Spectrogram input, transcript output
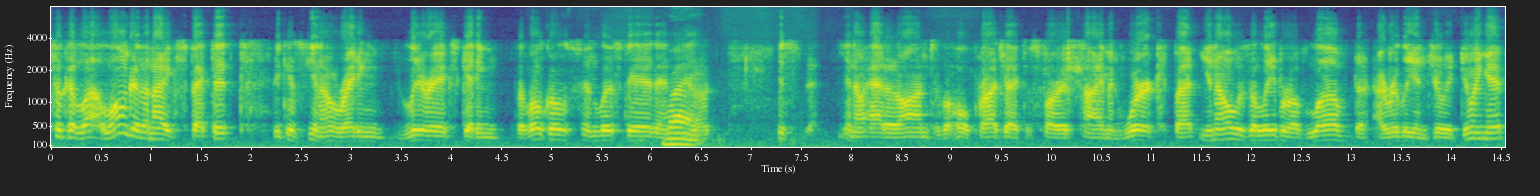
took a lot longer than I expected because you know writing lyrics, getting the vocals enlisted, and right. you know, just you know added on to the whole project as far as time and work. But you know, it was a labor of love. That I really enjoyed doing it.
